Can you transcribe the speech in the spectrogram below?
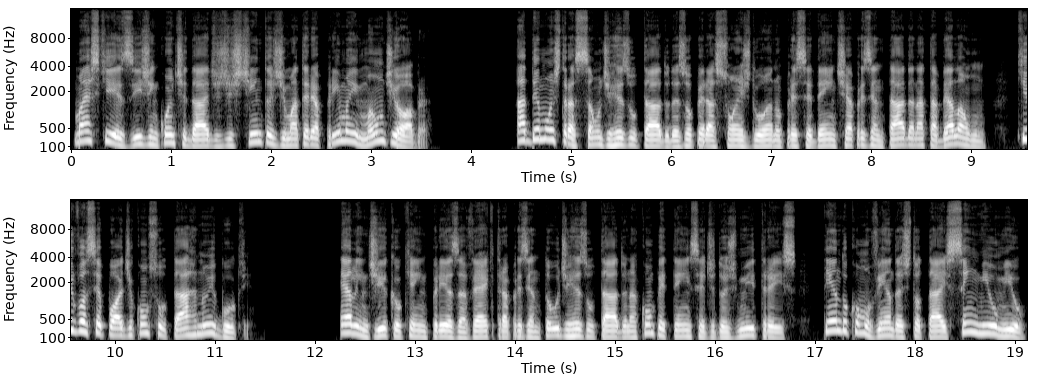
mas que exigem quantidades distintas de matéria-prima e mão de obra. A demonstração de resultado das operações do ano precedente é apresentada na tabela 1, que você pode consultar no e-book. Ela indica o que a empresa Vectra apresentou de resultado na competência de 2003, tendo como vendas totais 100 mil mil,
